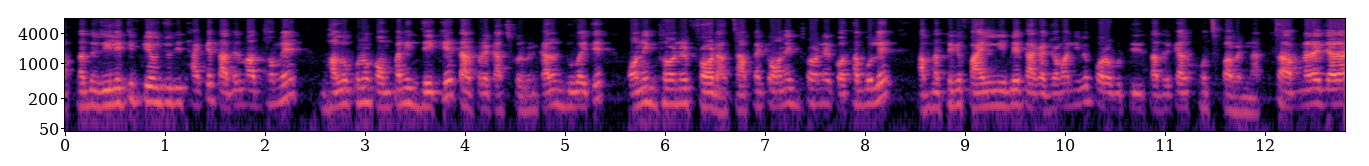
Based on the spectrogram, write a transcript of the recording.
আপনাদের রিলেটিভ কেউ যদি থাকে, তাদের মাধ্যমে ভালো কোনো কোম্পানি দেখে তারপরে কাজ করবেন। কারণ দুবাইতে অনেক ধরনের ফ্রড আছে। আপনাকে অনেক ধরনের কথা বলে আপনার থেকে ফাইল নিবে, টাকা জমা নিবে, পরবর্তীতে তাদেরকে আর খোঁজ পাবেন না। তো আপনারা যারা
